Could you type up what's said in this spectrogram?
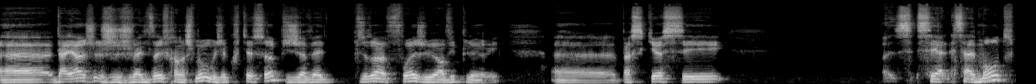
Euh, d'ailleurs, je, vais le dire franchement, j'écoutais ça, puis j'avais plusieurs fois, j'ai eu envie de pleurer. Euh, parce que c'est, ça montre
